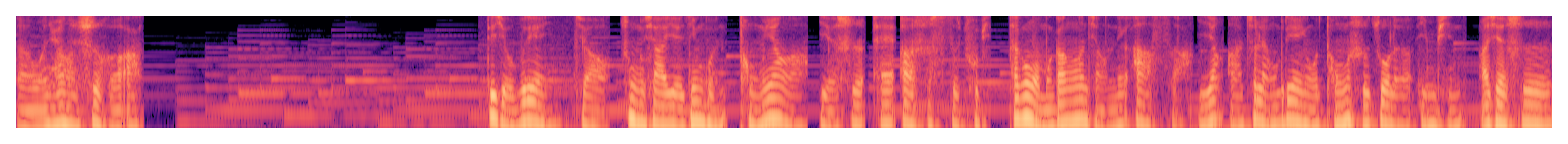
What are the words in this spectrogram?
呃，完全很适合啊。第九部电影叫《仲夏夜惊魂》，同样啊，也是 A 二十四出品。它跟我们刚刚讲的那个《Us》啊一样啊。这两部电影我同时做了影评，而且是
